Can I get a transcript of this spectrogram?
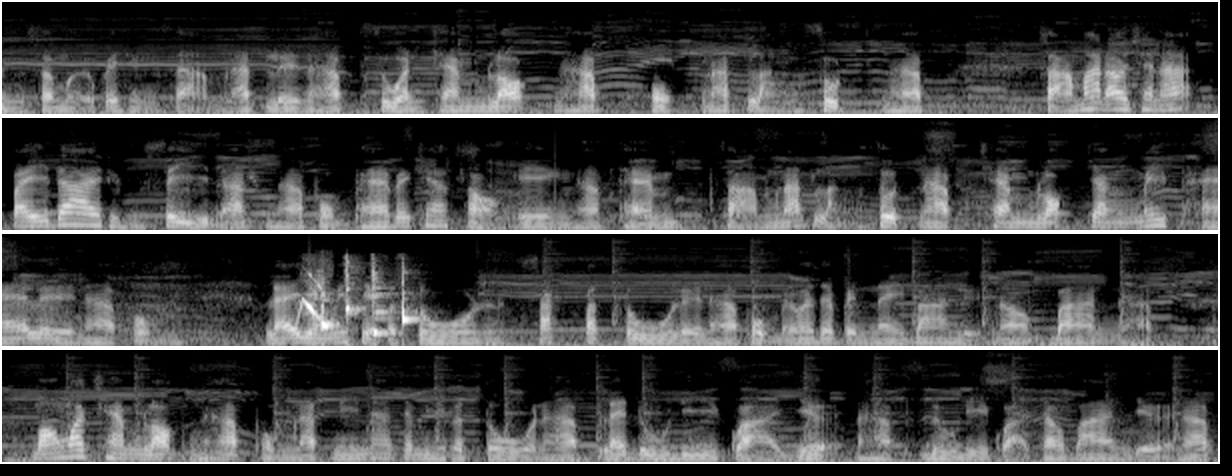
1 เสมอไปถึง 3 นัดเลยนะครับ ส่วนแชมป์ล็อกนะครับ6นัดหลังสุดนะครับ สามารถเอาชนะไปได้ถึง 4 นัดนะครับผมแพ้ไปแค่ 2 เองนะครับ แถม 3 นัดหลังสุดนะครับแชมป์ล็อกยังไม่แพ้เลยนะครับผมและยังไม่เสียประตูสักประตูเลยนะครับผมไม่ว่าจะเป็นในบ้านหรือนอกบ้านนะครับ มองว่าแชมป์ล็อกนะครับ ผมนัดนี้น่าจะมีประตูนะครับ และดูดีกว่าเยอะนะครับ ดูดีกว่าเจ้าบ้านเยอะนะครับ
